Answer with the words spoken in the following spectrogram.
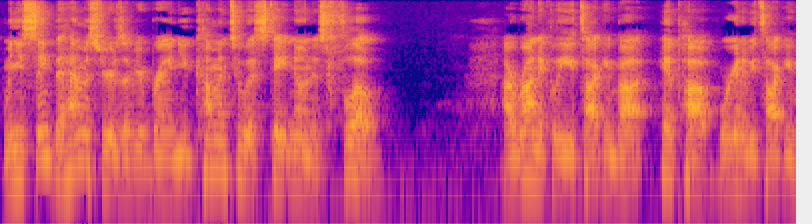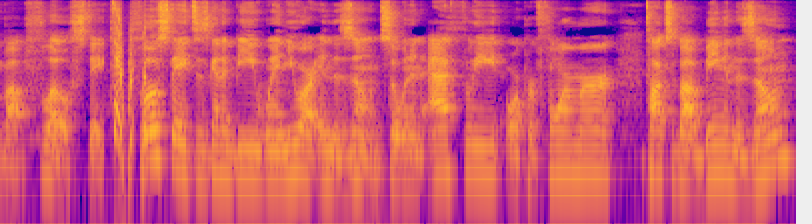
When you sync the hemispheres of your brain, you come into a state known as flow. Ironically, talking about hip hop, we're going to be talking about flow state. Flow states is going to be when you are in the zone. So when an athlete or performer talks about being in the zone,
